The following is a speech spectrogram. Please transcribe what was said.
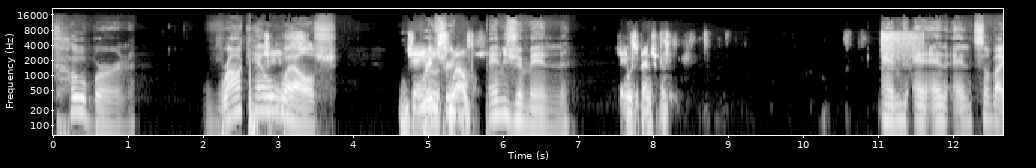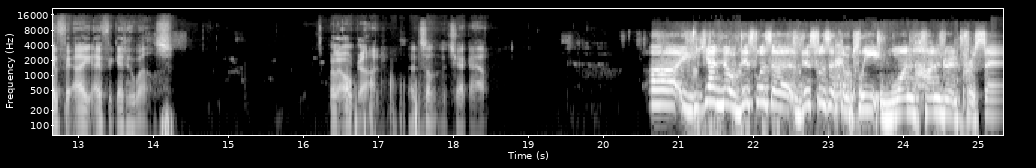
Coburn, Raquel James. Welch, James Richard- Welch, Benjamin, James Benjamin. and and and, and somebody I, I forget who else. But oh god, that's something to check out. Uh, yeah, no, this was a this was a complete one hundred percent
